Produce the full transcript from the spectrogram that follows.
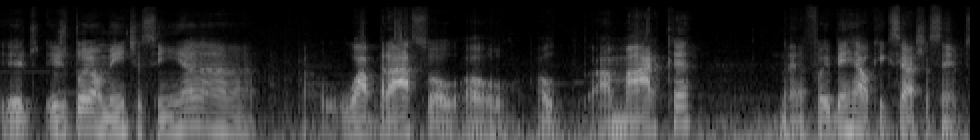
Ed- Editorialmente, assim, a, o abraço ao, ao- ao- à marca né, foi bem real. O que, que você acha, sempre?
